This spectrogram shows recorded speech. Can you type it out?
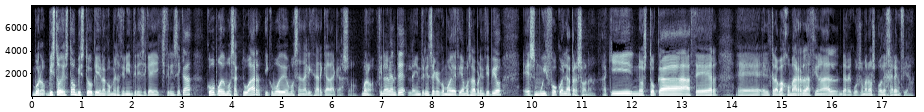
Bueno, visto esto, visto que hay una conversación intrínseca y extrínseca, ¿cómo podemos actuar y cómo debemos analizar cada caso? Bueno, finalmente, la intrínseca, como decíamos al principio, es muy foco en la persona. Aquí nos toca hacer eh, el trabajo más relacional de recursos humanos o de gerencia,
